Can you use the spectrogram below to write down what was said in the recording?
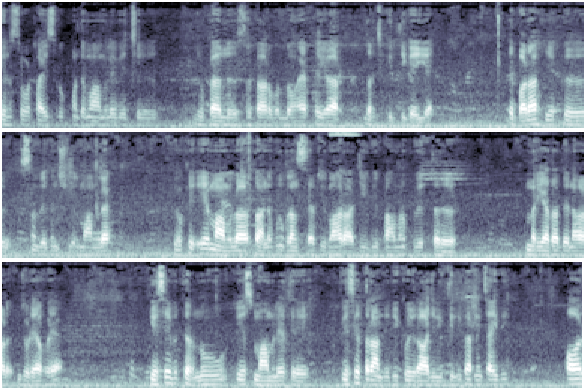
328 ਸਰੂਪਾਂ ਦੇ ਮਾਮਲੇ ਵਿੱਚ ਜੋ ਕੱਲ ਸਰਕਾਰ ਵੱਲੋਂ ਐਫ ਆਈ ਆਰ ਦਰਜ ਕੀਤੀ ਗਈ ਹੈ, ਇਹ ਬੜਾ ਹੀ ਇੱਕ ਸੰਵੇਦਨਸ਼ੀਲ ਮਾਮਲਾ ਹੈ, ਕਿਉਂਕਿ ਇਹ ਮਾਮਲਾ ਧੰਨ ਗੁਰੂ ਗ੍ਰੰਥ ਸਾਹਿਬ ਜੀ ਮਹਾਰਾਜ ਜੀ ਦੀ ਪਾਵਨ ਪਵਿੱਤਰ ਮਰਿਆਦਾ ਦੇ ਨਾਲ ਜੁੜਿਆ ਹੋਇਆ ਕਿਸੇ ਵੀ ਧਿਰ ਨੂੰ ਇਸ ਮਾਮਲੇ ਤੇ ਕਿਸੇ ਤਰ੍ਹਾਂ ਦੀ ਵੀ ਕੋਈ ਰਾਜਨੀਤੀ ਨਹੀਂ ਕਰਨੀ ਚਾਹੀਦੀ ਔਰ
